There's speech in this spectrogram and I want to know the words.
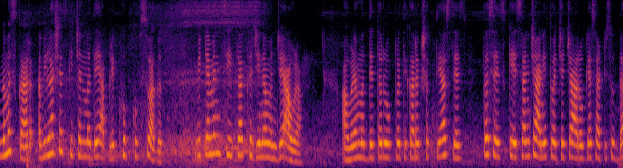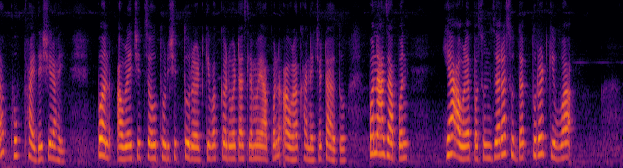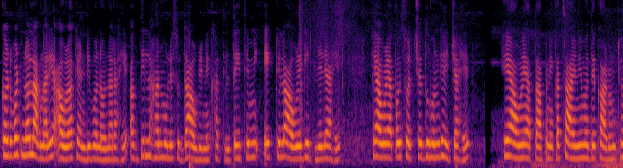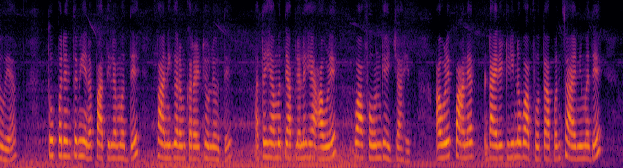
नमस्कार अभिलाषाच किचनमध्ये आपले खूप खूप स्वागत. विटॅमिन सीचा खजिना म्हणजे आवळा. आवळ्यामध्ये तर रोगप्रतिकारक शक्ती असतेच तसेच केसांच्या आणि त्वचेच्या आरोग्यासाठी सुद्धा खूप फायदेशीर आहे. पण आवळ्याची चव थोडीशी तुरट किंवा कडवट असल्यामुळे आपण आवळा खाण्याचे टाळतो. पण आज आपण ह्या आवळ्यापासून जरासुद्धा तुरट किंवा कडवट न लागणारी आवळा कँडी बनवणार आहे. अगदी लहान मुले सुद्धा आवडीने खातील. तर इथे मी एक किलो आवळे घेतलेले आहेत. हे आवळे आपण स्वच्छ धुवून घ्यायचे आहेत. हे आवळे आता आपण एका चाळणीमध्ये काढून ठेवूया. तोपर्यंत मी आहे ना पातेल्यामध्ये पाणी गरम करायला ठेवले होते. आता ह्यामध्ये आपल्याला हे आवळे वाफवून घ्यायचे आहेत. आवळे पाण्यात डायरेक्टली न वाफवता आपण चाळणीमध्ये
